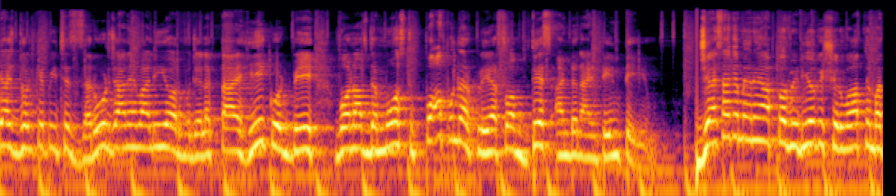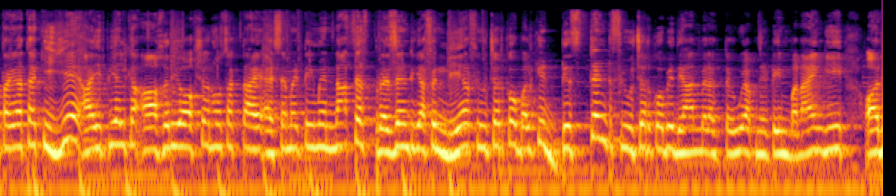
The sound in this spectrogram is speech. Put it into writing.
यश धुल के पीछे ज़रूर जाने वाली है। और मुझे लगता है he could be one of the most popular player from this under 19 team जैसा कि मैंने आपको वीडियो की शुरुआत में बताया था कि ये आईपीएल का आखिरी ऑप्शन हो सकता है ऐसे में टीमें ना सिर्फ़ प्रेजेंट या फिर नियर फ्यूचर को, बल्कि डिस्टेंट फ्यूचर को भी ध्यान में रखते हुए अपनी टीम बनाएँगी। और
